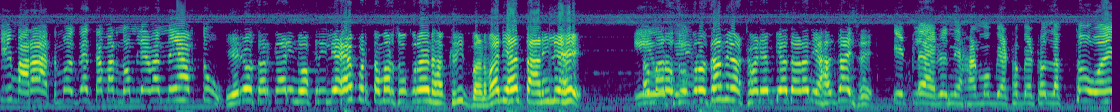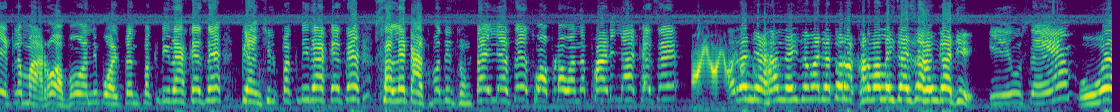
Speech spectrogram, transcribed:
છે મારા હાથમાં છે તમારું નામ લેવા નહીં આવતું. એનો સરકારી નોકરી લે હે પણ તમારો છોકરો એને હખરી ભણવા દે તાણી લે હે. તમારો છોકરો છે ને અઠવાડિયે બે દાડાની હાલ જાય છે. એટલે આર્યો નિહાળમાં બેઠો બેઠો લખતો હોય એટલે મારો અભવાની બોલપેન પકડી રાખે છે પેન્સિલ પકડી રાખે છે સલેટ હાથમાંથી ઝૂંટાઈ લેશે સોપડાઓને ફાડી નાખે છે. અરે નેહાલ નહીં જવા જતો રખડવા લઈ જાય છે હંગાજી. એવું છે એમ? ઓવે.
